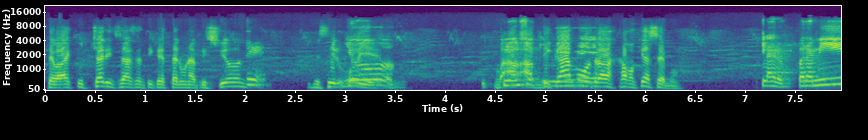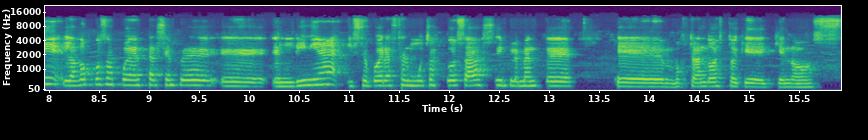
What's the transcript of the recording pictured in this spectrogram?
te va a escuchar y se va a sentir que está en una prisión. Es decir, oye, ¿aplicamos o trabajamos? ¿Qué hacemos? Claro, para mí las dos cosas pueden estar siempre eh, en línea y se pueden hacer muchas cosas simplemente eh, mostrando esto que, que, nos,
